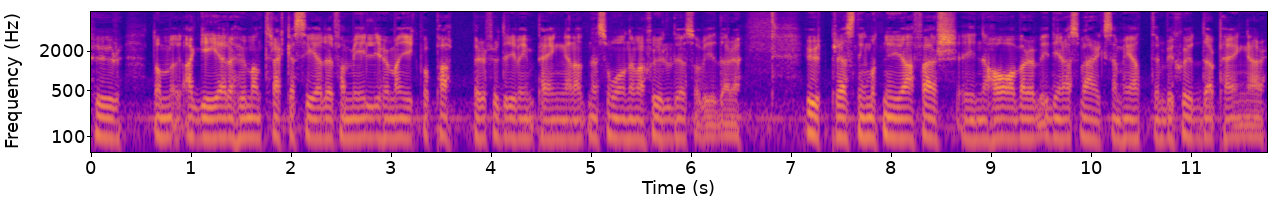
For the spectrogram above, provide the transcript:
hur de agerade, hur man trakasserade familjer, hur man gick på papper för att driva in pengarna när sonen var skyldig och så vidare. Utpressning mot nya affärsinnehavare i deras verksamheter, beskyddar pengar.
